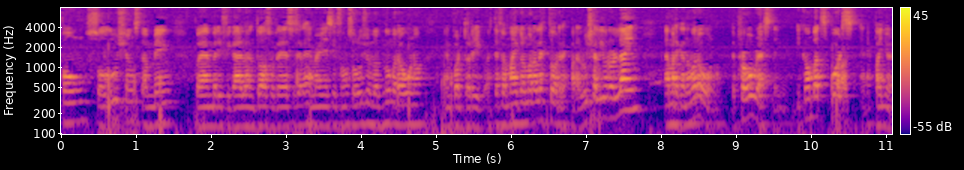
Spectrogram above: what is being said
Phone Solutions también. Pueden verificarlos en todas sus redes sociales. Emergency Phone Solutions, los número uno en Puerto Rico. Este fue Michael Morales Torres para Lucha Libre Online, la marca número uno de Pro Wrestling y Combat Sports en español.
